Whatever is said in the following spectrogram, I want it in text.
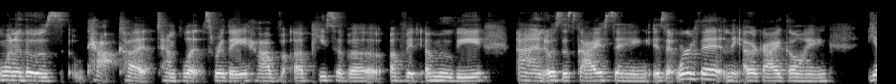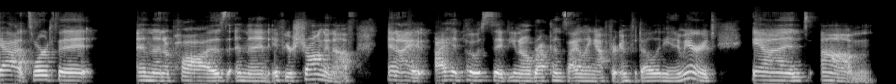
one of those CapCut templates where they have a piece of a, a, vid, a movie and it was this guy saying is it worth it? And the other guy going yeah it's worth it. And then a pause and then if you're strong enough. And i i had posted you know reconciling after infidelity in a marriage. And um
